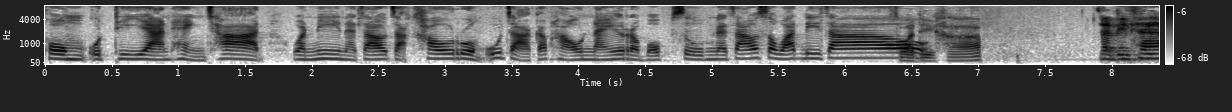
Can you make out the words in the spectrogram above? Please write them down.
คมอุทยานแห่งชาติ วันนี้นะเจ้าจะเข้าร่วมอู้จากับเฮาในระบบซูมนะเจ้าสวัสดีเจ้า สวัสดีครับ สวัสดีค่ะ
